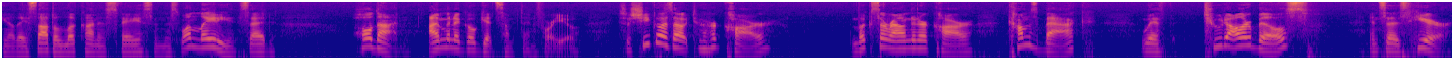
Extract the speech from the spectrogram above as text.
you know, they saw the look on his face. And this one lady said, Hold on. I'm going to go get something for you. So she goes out to her car, looks around in her car, comes back with $2 bills, and says, Here,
